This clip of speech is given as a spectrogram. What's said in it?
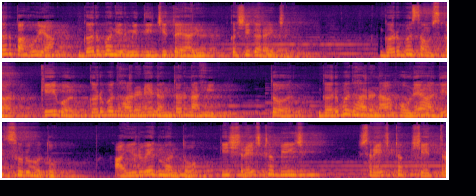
तर पाहूया गर्भनिर्मितीची तयारी कशी करायची. गर्भसंस्कार केवळ गर्भधारणेनंतर नाही तर गर्भधारणा होण्याआधीच सुरू होतो. आयुर्वेद म्हणतो की श्रेष्ठ बीज श्रेष्ठ क्षेत्र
